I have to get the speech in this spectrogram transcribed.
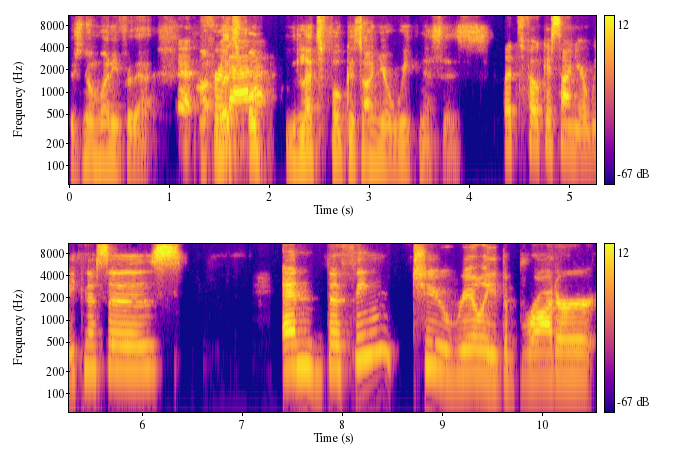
There's no money for that. uh, Uh, for let's that. fo- let's focus on your weaknesses. let's focus on your weaknesses and the thing to really the broader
